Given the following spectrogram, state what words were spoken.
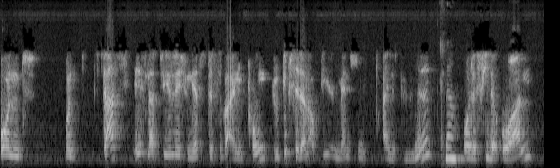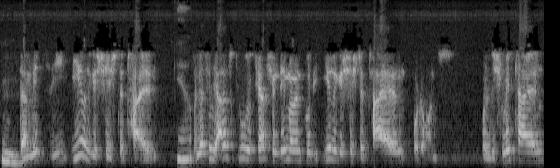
Und, und das ist natürlich, und jetzt bist du bei einem Punkt, du gibst ja dann auch diesen Menschen eine Bühne Klar. oder viele Ohren, mhm. damit sie ihre Geschichte teilen. Ja. Und das sind ja alles kluge Kerzen. In dem Moment, wo die ihre Geschichte teilen oder uns oder sich mitteilen,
